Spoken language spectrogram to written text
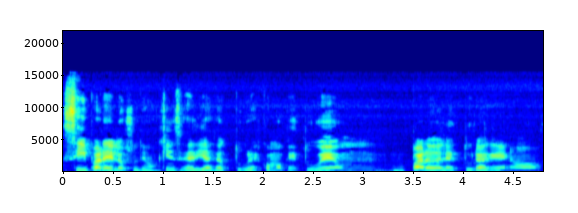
Sí, para los últimos 15 días de octubre es como que tuve un, paro de lectura que no,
